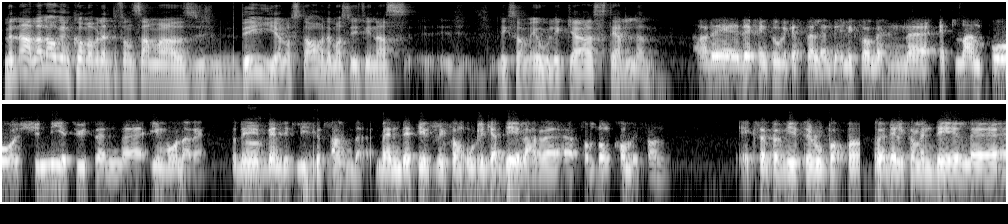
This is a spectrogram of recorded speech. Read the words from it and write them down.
Men alla lagen kommer väl inte från samma by eller stad? Det måste ju finnas eh, liksom olika ställen. Ja, det, det finns olika ställen. Det är liksom en, eh, ett land på 29 000 eh, invånare. Så det är Ja. ett väldigt litet land. Men det finns liksom olika delar som de kommer ifrån. Exempelvis Europa så är det liksom en del eh,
